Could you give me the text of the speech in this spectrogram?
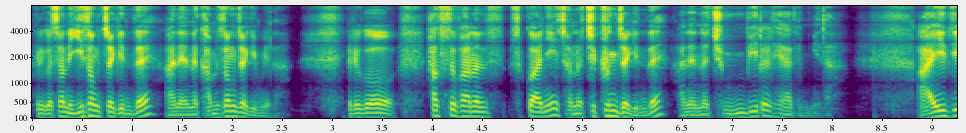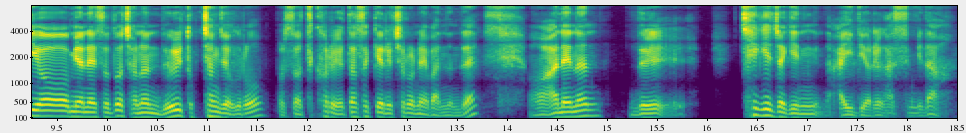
그리고 저는 이성적인데 아내는 감성적입니다. 그리고 학습하는 습관이 저는 즉흥적인데 아내는 준비를 해야 됩니다. 아이디어 면에서도 저는 늘 독창적으로 벌써 특허를 15개를 출원해 봤는데 어, 아내는 늘 체계적인 아이디어를 갖습니다.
